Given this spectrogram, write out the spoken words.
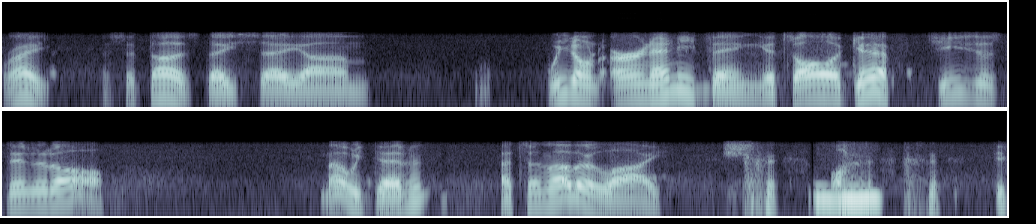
Right. Yes, it does. They say, um, we don't earn anything. It's all a gift. Jesus did it all. No, he didn't. That's another lie. Mhm. the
